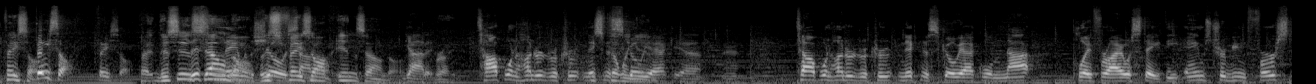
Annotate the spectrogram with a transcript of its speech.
Face off. Face off. Face off. This is This sound the name off. Of the show is is face off in sound off. Got it. Right. Top 100 recruit Nick. Niskoyak. Yeah. Top 100 recruit Nick Niskoyak will not play for Iowa State. The Ames Tribune first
